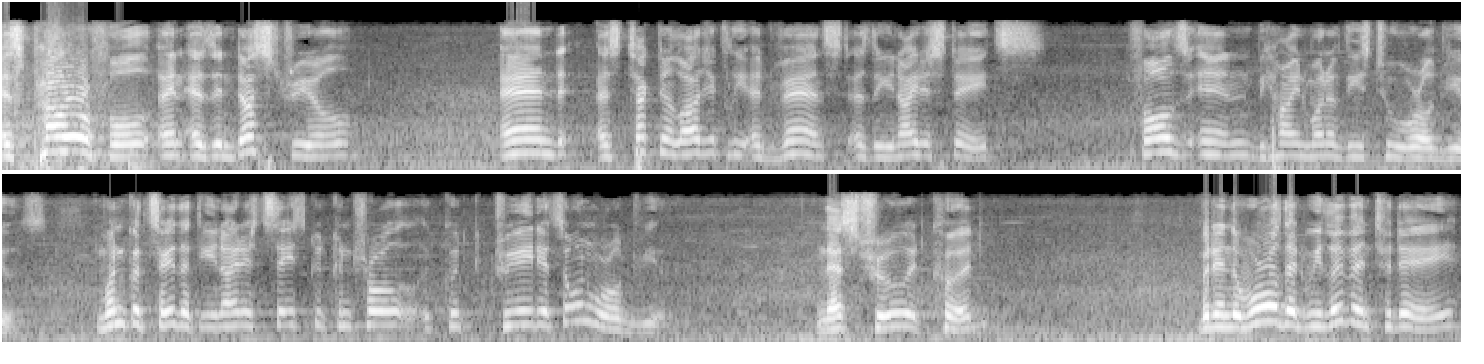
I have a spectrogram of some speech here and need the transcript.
as powerful and as industrial and as technologically advanced as the United States falls in behind one of these two worldviews. One could say that the United States could control, could create its own worldview. And that's true, it could. But in the world that we live in today,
